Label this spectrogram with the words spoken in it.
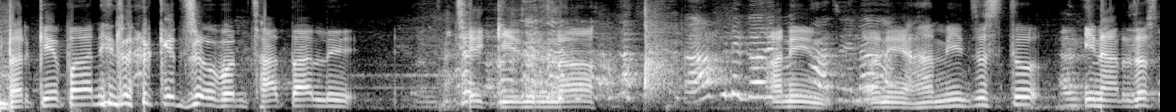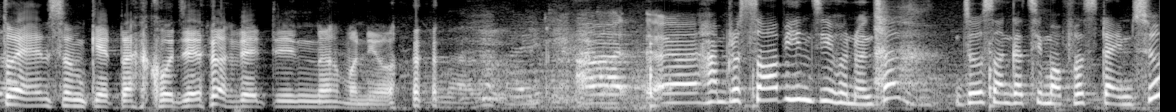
धर्के पानी लड्के जोबन छाताले छेकिन्न अनि। अनि हामी जस्तो यिनीहरू जस्तो ह्यान्डसम केटा खोजेर भेटिन्न भन्ने हो। अ, अ, हाम्रो सबिनजी हुनुहुन्छ जोसँग चाहिँ म फर्स्ट टाइम छु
